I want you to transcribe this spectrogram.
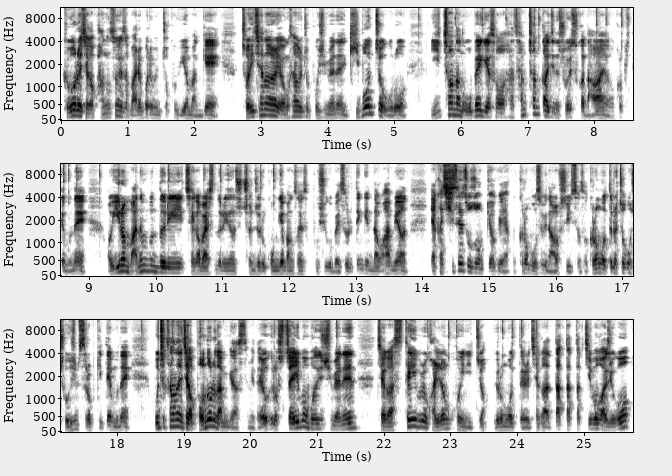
그거를 제가 방송에서 말해버리면 조금 위험한 게 저희 채널 영상을 좀 보시면은 기본적으로 2,500에서 한 3,000까지는 조회수가 나와요. 그렇기 때문에 어, 이런 많은 분들이 제가 말씀드리는 추천주를 공개 방송에서 보시고 매수를 땡긴다고 하면 약간 시세 조정격의 약간 그런 모습이 나올 수 있어서 그런 것들은 조금 조심스럽기 때문에 우측 상단에 제가 번호를 남겨놨습니다. 여기로 숫자 1번 보내주시면은 제가 스테이블 관련 코인 있죠. 이런 것들 제가 딱딱딱 집어가지고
